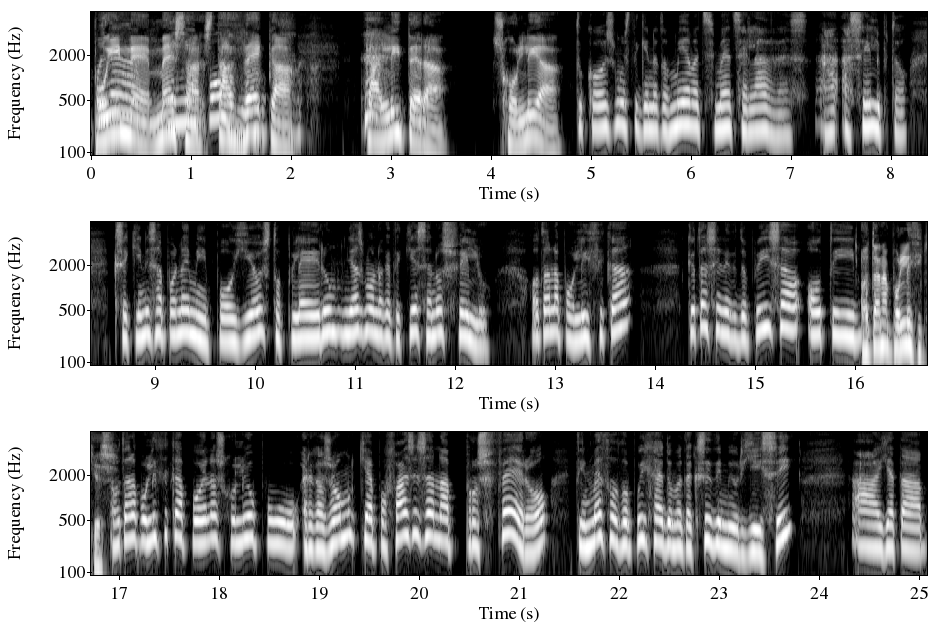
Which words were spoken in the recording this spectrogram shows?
που είναι μέσα στα 10 καλύτερα σχολεία του κόσμου στην καινοτομία με τη σημαία της Ελλάδας. Ασύλληπτο. Ξεκίνησα από ένα ημιυπόγειο στο playroom μιας μονοκατοικίας ενός φίλου. Όταν απολύθηκα, και όταν συνειδητοποίησα ότι. Όταν απολύθηκες. Όταν απολύθηκα από ένα σχολείο που εργαζόμουν και αποφάσισα να προσφέρω τη μέθοδο που είχα εντωμεταξύ δημιουργήσει α, για, τα,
